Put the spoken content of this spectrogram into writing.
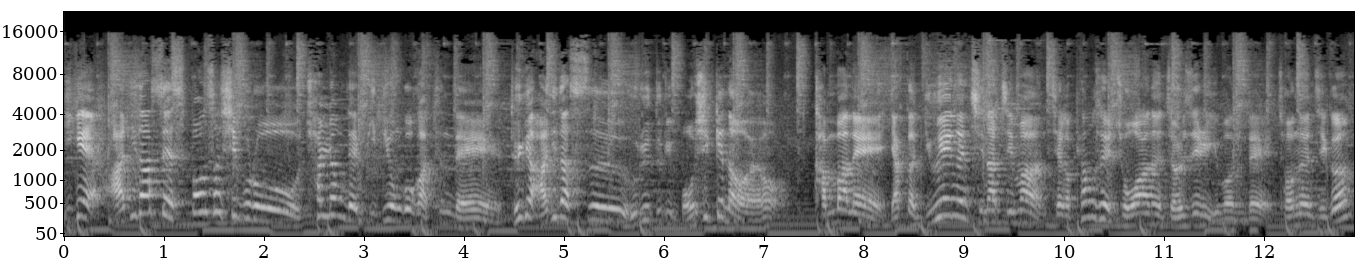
이게 아디다스의 sponsorship으로 촬영된 비디오인 것 같은데 되게 아디다스 의류들이 멋있게 나와요. 간만에 약간 유행은 지났지만 제가 평소에 좋아하는 저지를 입었는데 저는 지금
